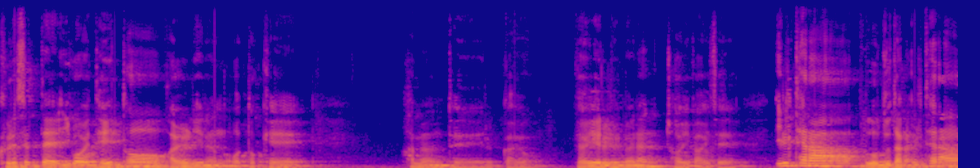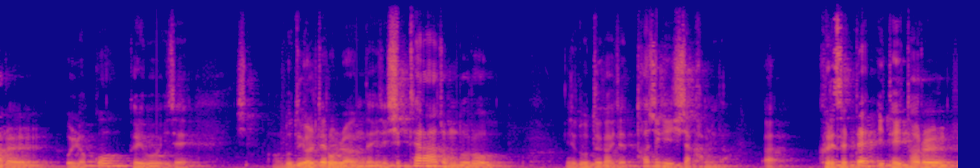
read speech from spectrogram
그랬을 때 이거의 데이터 관리는 어떻게 하면 될까요? 그러니까 예를 들면은 저희가 이제 1테라 노드당 1테라를 올렸고 그리고 이제 시- 어, 노드 10대를 올렸는데 이제 10테라 정도로 이제 노드가 이제 터지기 시작합니다. 아, 그랬을 때 이 데이터를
